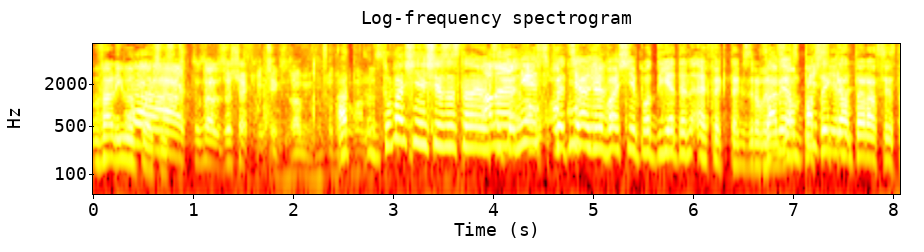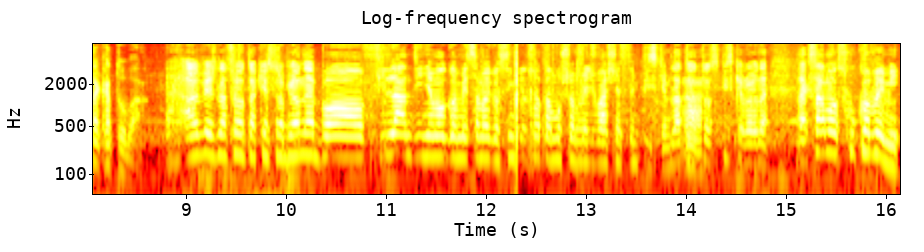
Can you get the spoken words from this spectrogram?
wywaliły pocisk. Tak, to zależy, że jak Chińczyk zrobił. A wyprodukowane. tu właśnie się zastanawiam, Ale czy to nie jest o- ogólnie- specjalnie właśnie pod jeden efekt tak zrobione. Zamiast Są patyka teraz jest taka tuba. Ale wiesz dlaczego tak jest robione? Bo w Finlandii nie mogą mieć samego single shota, muszą mieć właśnie z tym piskiem. Dlatego A. to z piskiem robione. Tak samo z hukowymi.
